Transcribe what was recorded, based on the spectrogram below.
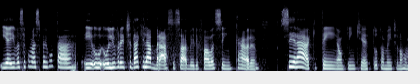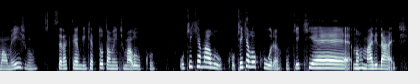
E aí você começa a perguntar. E o, o livro ele te dá aquele abraço, sabe? Ele fala assim, cara, será que tem alguém que é totalmente normal mesmo? Será que tem alguém que é totalmente maluco? O que, que é maluco? O que, que é loucura? O que, que é normalidade?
